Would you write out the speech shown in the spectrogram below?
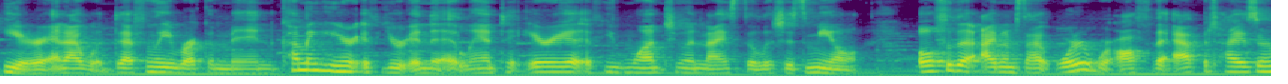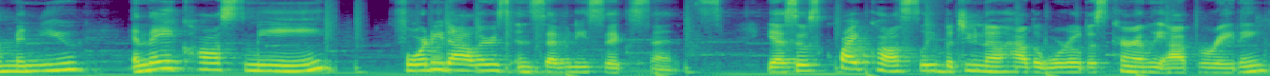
here. And I would definitely recommend coming here if you're in the Atlanta area if you want to a nice, delicious meal. Both of the items I ordered were off the appetizer menu, and they cost me $40.76. Yes, it was quite costly, but you know how the world is currently operating,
